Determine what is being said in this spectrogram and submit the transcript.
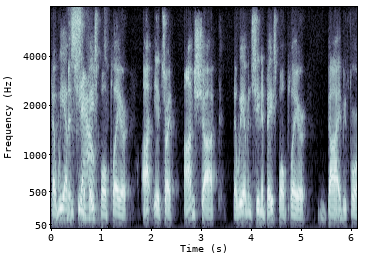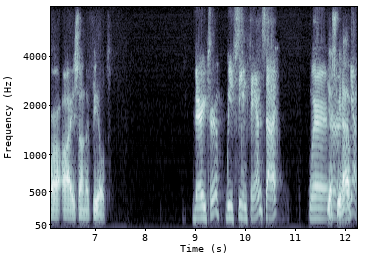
That we haven't the seen sound. a baseball player. Uh, it's right. I'm shocked that we haven't seen a baseball player die before our eyes on the field. Very true. We've seen fans die where yes, we have. Yeah,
